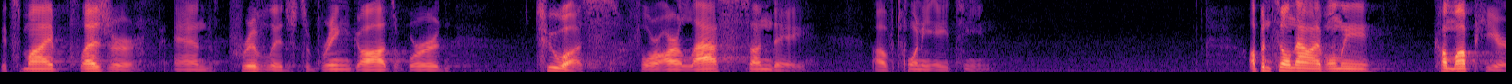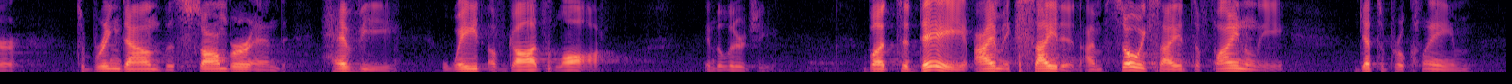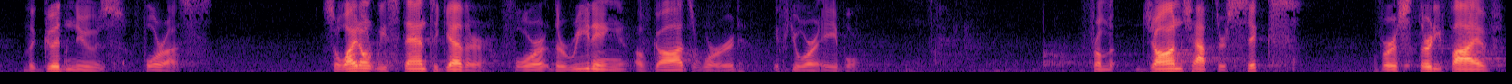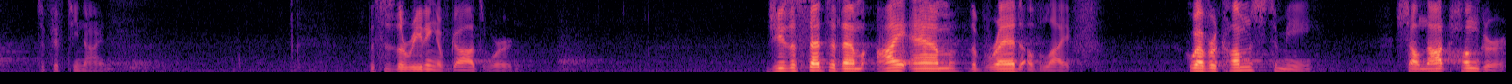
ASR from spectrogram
It's my pleasure and privilege to bring God's Word to us for our last Sunday of 2018. Up until now, I've only come up here to bring down the somber and heavy weight of God's law in the liturgy. But today, I'm excited. I'm so excited to finally get to proclaim the good news for us. So, why don't we stand together for the reading of God's word, if you are able? From John chapter 6, verse 35 to 59. This is the reading of God's word. Jesus said to them, I am the bread of life. Whoever comes to me shall not hunger,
